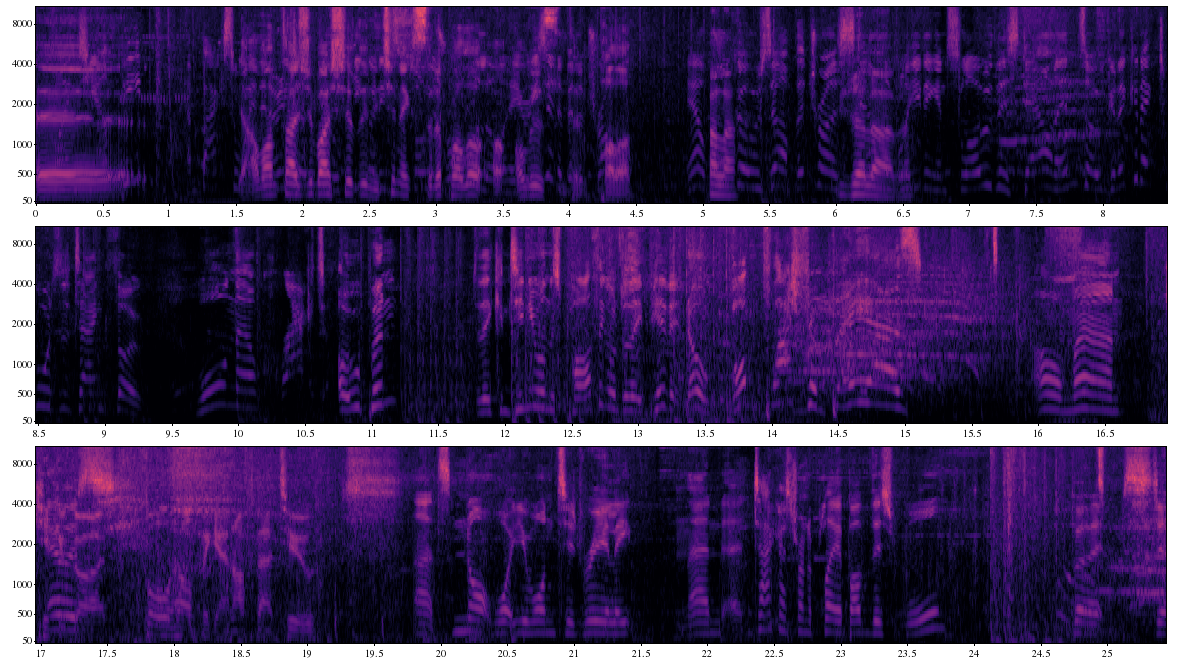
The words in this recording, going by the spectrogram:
Ee, ya avantajlı başladığın için ekstra pala alıyorsun tabii pala. Pala. Güzel abi. Wall now cracked open. Do they continue on this pathing or do they pivot? No, pop flash for Bayaz. Oh man, Kika was- got full health again off that too. that's not what you wanted really. And uh, Taka's trying to play above this wall. But still,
